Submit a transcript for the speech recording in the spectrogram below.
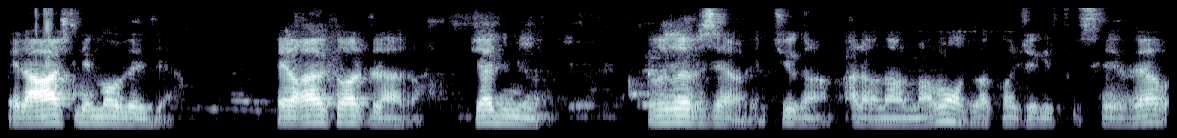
Elle arrache les mauvais verbes. Elle récolte la J'admire. Vous observez, tu grammes. Alors, normalement, on doit conjuguer tous ces verbes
